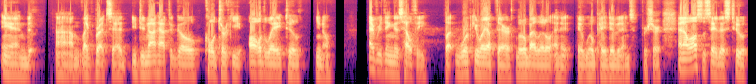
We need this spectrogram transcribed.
And um, like Brett said, you do not have to go cold turkey all the way till, you know, everything is healthy, but work your way up there little by little and it, it will pay dividends for sure. And I'll also say this too,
